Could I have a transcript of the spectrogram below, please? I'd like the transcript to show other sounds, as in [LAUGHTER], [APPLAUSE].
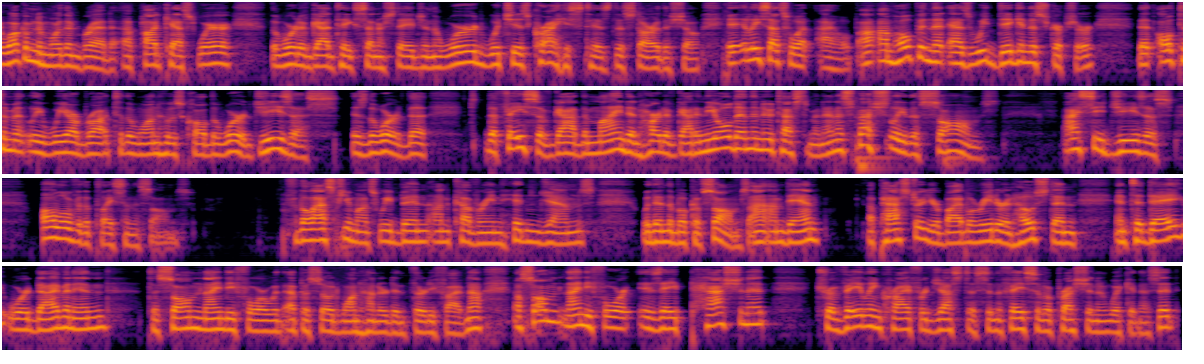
Hey, welcome to More Than Bread, a podcast where the Word of God takes center stage and the Word, which is Christ, [LAUGHS] is the star of the show. At least that's what I hope. I'm hoping that as we dig into Scripture, that ultimately we are brought to the one who is called the Word. Jesus is the Word, the the face of God, the mind and heart of God in the Old and the New Testament, and especially the Psalms. I see Jesus all over the place in the Psalms. For the last few months, we've been uncovering hidden gems within the book of Psalms. I'm Dan, a pastor, your Bible reader and host, and, and today we're diving in to Psalm 94 with episode 135. Now, now Psalm 94 is a passionate, travailing cry for justice in the face of oppression and wickedness. It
